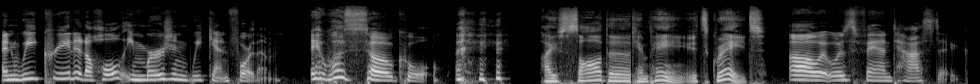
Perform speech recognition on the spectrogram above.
and we created a whole immersion weekend for them. It was so cool. I saw the campaign. It's great. Oh, it was fantastic.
